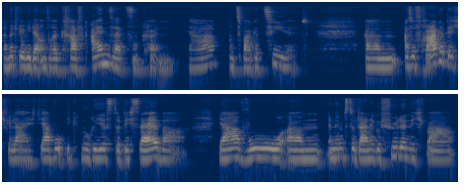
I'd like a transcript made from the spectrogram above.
damit wir wieder unsere Kraft einsetzen können, ja, und zwar gezielt. Ähm, also frage dich vielleicht, ja, wo ignorierst du dich selber? Ja, wo ähm, nimmst du deine Gefühle nicht wahr?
